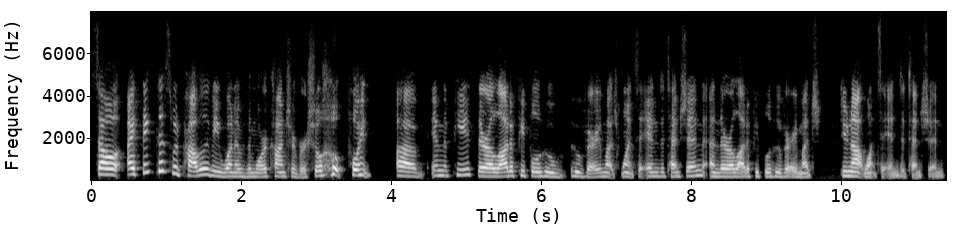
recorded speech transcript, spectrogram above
So, I think this would probably be one of the more controversial points um, in the piece. There are a lot of people who who very much want to end detention, and there are a lot of people who very much do not want to end detention.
